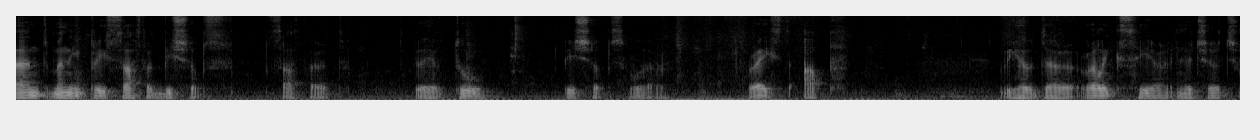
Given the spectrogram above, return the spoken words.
and many priests suffered bishops suffered. We have two bishops who were raised up. We have their relics here in the church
